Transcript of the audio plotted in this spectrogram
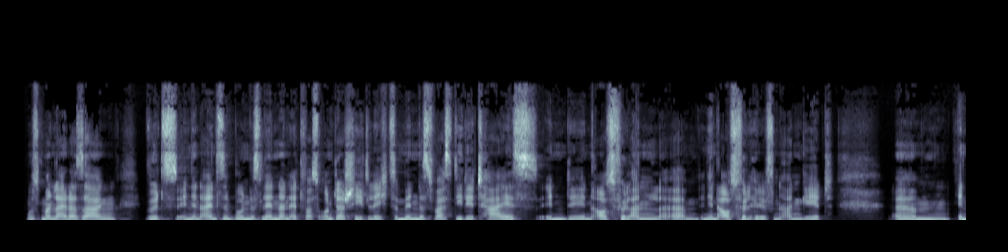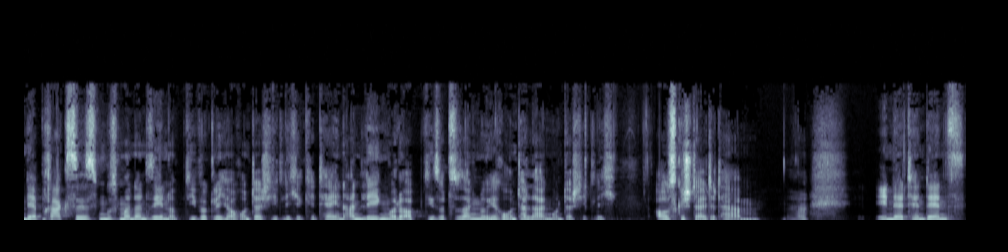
muss man leider sagen, wird es in den einzelnen Bundesländern etwas unterschiedlich, zumindest was die Details in den, Ausfüllan äh, in den Ausfüllhilfen angeht. Ähm, in der Praxis muss man dann sehen, ob die wirklich auch unterschiedliche Kriterien anlegen oder ob die sozusagen nur ihre Unterlagen unterschiedlich ausgestaltet haben. In der Tendenz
